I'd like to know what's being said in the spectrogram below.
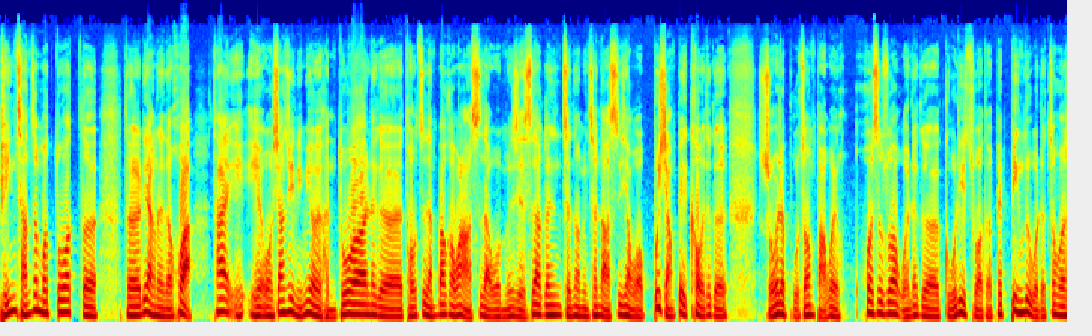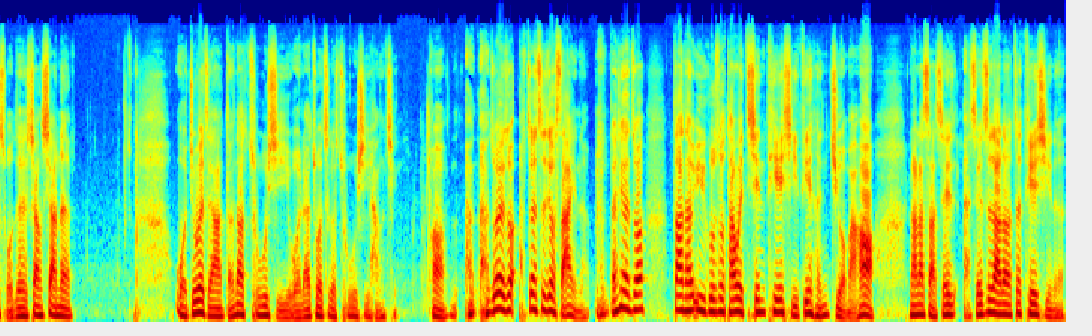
平常这么多的的量了的话，他也也我相信里面有很多那个投资人，包括王老师的，我们也是要跟陈宗明陈老师一样，我不想被扣这个所谓的补充保费，或是说我那个鼓励所得被并入我的综合所得项下呢。我就会怎样？等到除息，我来做这个除息行情，啊，所以说这次就傻眼了。但现在说，大家预估说他会先贴息贴很久嘛，哈，那他傻谁谁知道呢？这贴息呢，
